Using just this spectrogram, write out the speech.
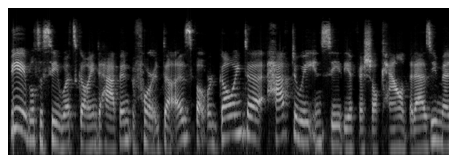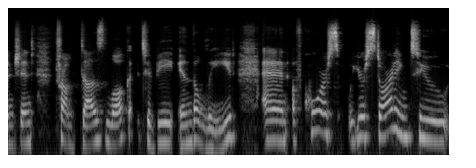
be able to see what's going to happen before it does, but we're going to have to wait and see the official count count. But as you mentioned, Trump does look to be in the lead. And of course, you're starting to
